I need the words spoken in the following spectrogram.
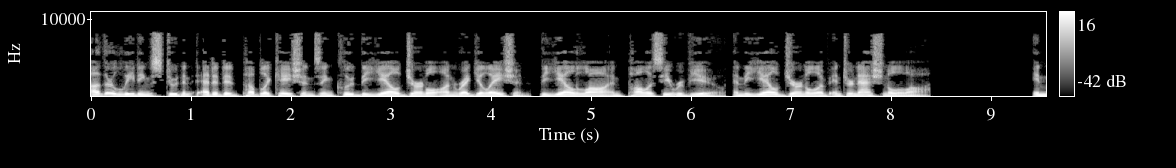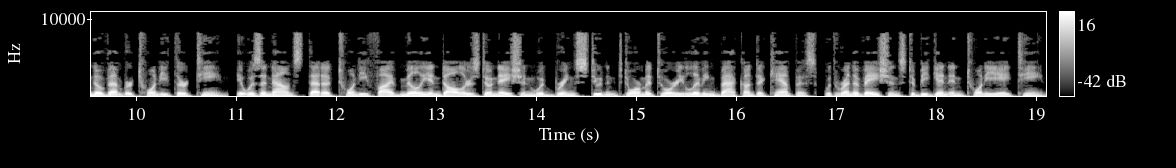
Other leading student-edited publications include the Yale Journal on Regulation, the Yale Law and Policy Review, and the Yale Journal of International Law. In November 2013, it was announced that a $25 million donation would bring student dormitory living back onto campus, with renovations to begin in 2018.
